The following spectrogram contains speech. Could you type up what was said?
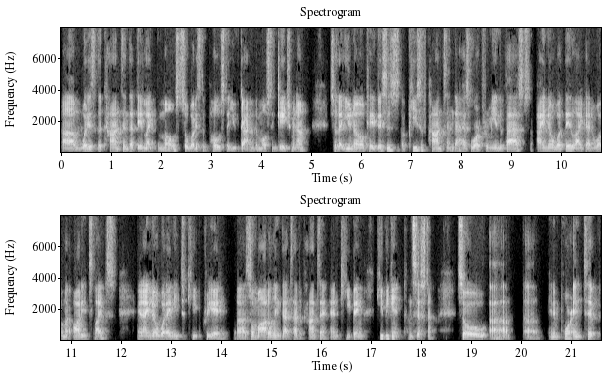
uh, what is the content that they like the most. So, what is the post that you've gotten the most engagement on? So that you know, okay, this is a piece of content that has worked for me in the past. I know what they like. I know what my audience likes, and I know what I need to keep creating. Uh, so, modeling that type of content and keeping keeping it consistent. So, uh, uh, an important tip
